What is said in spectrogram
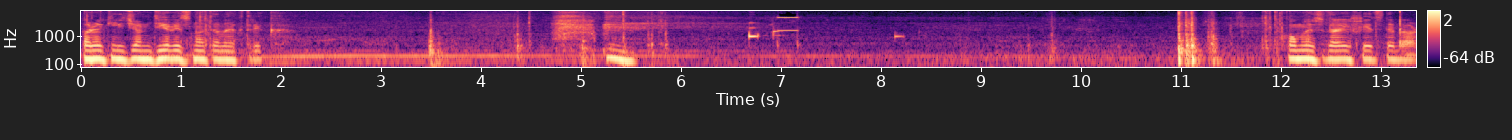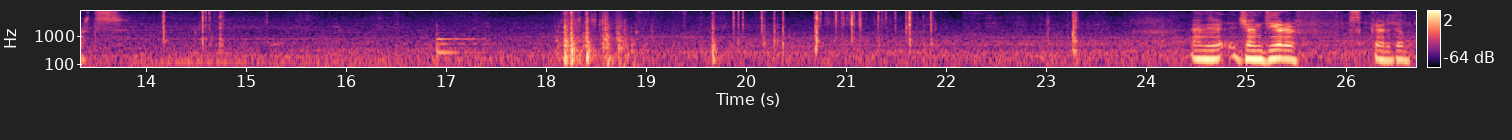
Apparently John Deere is not electric. Homeless guy feeds the birds. And John Deere scared them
